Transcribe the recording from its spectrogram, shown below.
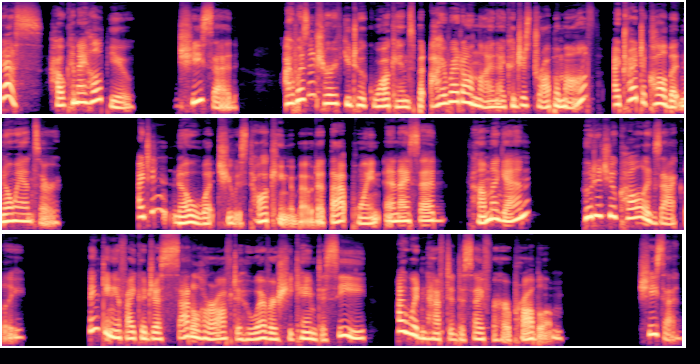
Yes, how can I help you? She said, I wasn't sure if you took walk ins, but I read online I could just drop them off. I tried to call, but no answer. I didn't know what she was talking about at that point, and I said, Come again? Who did you call exactly? Thinking if I could just saddle her off to whoever she came to see, I wouldn't have to decipher her problem. She said,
